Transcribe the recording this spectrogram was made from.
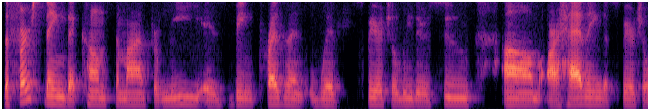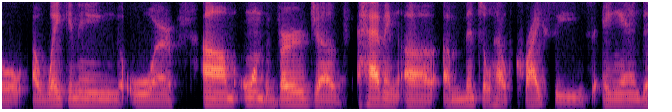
The first thing that comes to mind for me is being present with spiritual leaders who um, are having a spiritual awakening or um, on the verge of having a, a mental health crisis and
